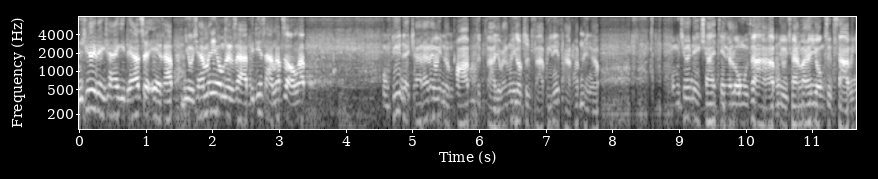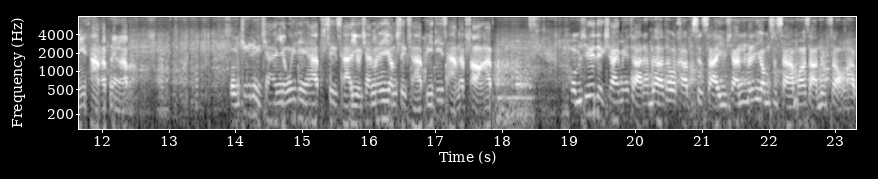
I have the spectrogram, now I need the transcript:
ผมชื่อเด็กชายกิติทัศน์เสอเอกครับ อยู่ชั้นมัธยมศึกษาปีที่สามทับสองครับ ผมชื่อเด็กชายนัตวินหนองทอปศึกษาอยู่มัธยมศึกษาปีที่สามทับหนึ่งครับ ผมชื่อเด็กชายเจนรงค์มุสาครับ อยู่ชั้นมัธยมศึกษาปีที่สามทับหนึ่งครับ ผมชื่อเด็กชายยงวิเทครับ ศึกษาอยู่ชั้นมัธยมศึกษาปีที่สามทับสองครับ ผมชื่อเด็กชายเมษาธรรมดาโทษครับ ศึกษาอยู่ชั้นมัธยมศึกษาม3ทับ2ครับ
